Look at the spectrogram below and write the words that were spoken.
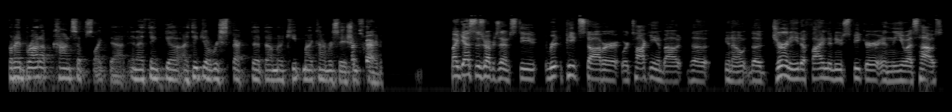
But I brought up concepts like that, and I think uh, I think you'll respect that. I'm going to keep my conversations private. My guest is Representative Steve Pete Stauber. We're talking about the you know the journey to find a new speaker in the U.S. House.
